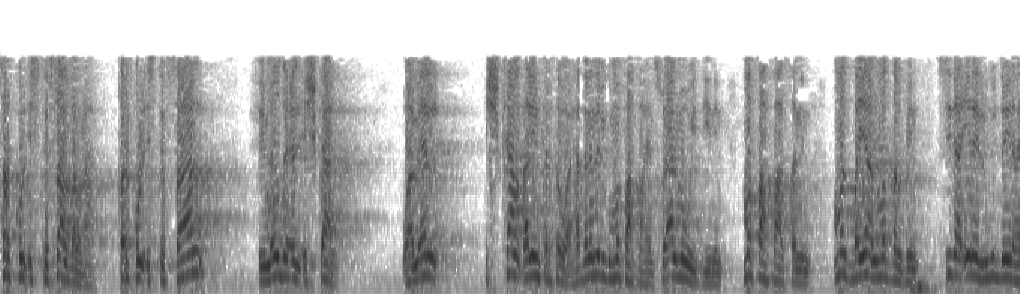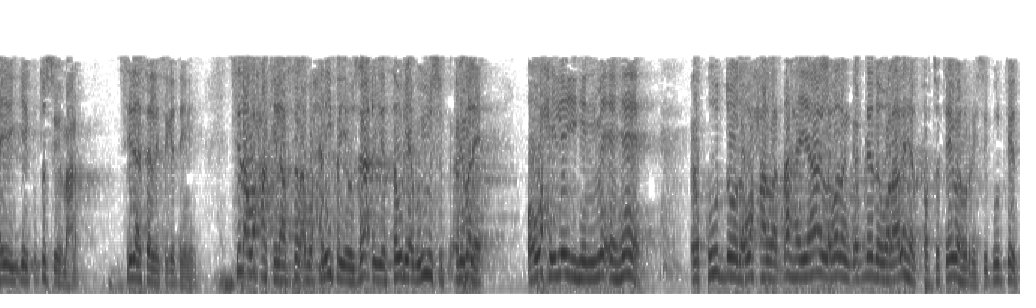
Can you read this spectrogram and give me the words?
tarku listifsaal baa la dhahaa. Tarku listifsaal fii mawdici alishkaal waa meel ishkaal dhalin karta waay haddana nebigu ma faahfaahin su'aal ma weydiinin ma faahfaahsanin ma bayaan ma dalbin sidaa inay lagu daynahayay yay kutusi macnaha sidaasaa la ysaga daynaya sidaa waxaa khilaafsan abu xaniifa iyo awsaaci iyo thawri abu yuusuf culimo leh oo waxay leeyihiin ma ahee cuquuddooda waxaa la dhahayaa labadan gabdheed oo walaalaheed qabto teebaa horraysay guurkeedu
